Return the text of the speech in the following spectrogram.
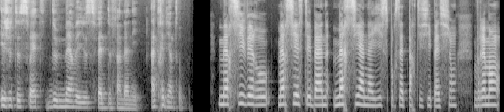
et je te souhaite de merveilleuses fêtes de fin d'année. À très bientôt. Merci Véro, merci Esteban, merci Anaïs pour cette participation vraiment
